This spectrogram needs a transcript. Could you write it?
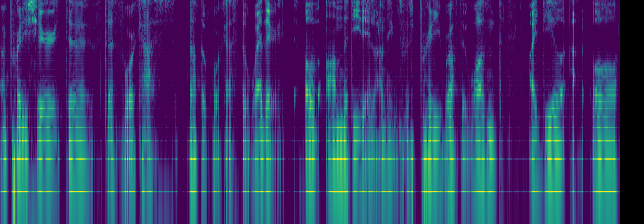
I'm pretty sure the the forecast, not the forecast, the weather of on the D-Day landings was pretty rough. It wasn't ideal at all,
